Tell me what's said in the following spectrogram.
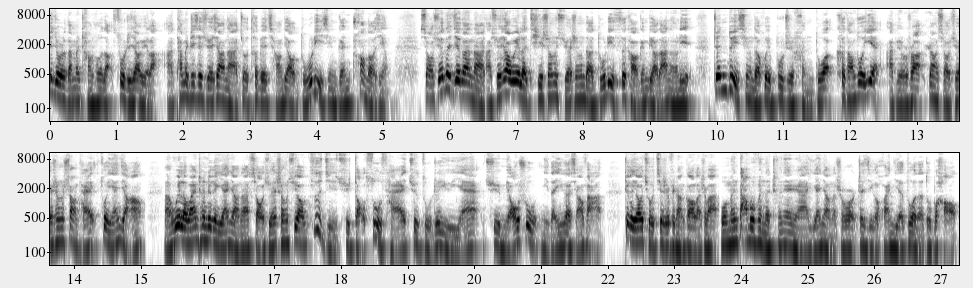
这就是咱们常说的素质教育了啊！他们这些学校呢，就特别强调独立性跟创造性。小学的阶段呢，啊，学校为了提升学生的独立思考跟表达能力，针对性的会布置很多课堂作业啊，比如说让小学生上台做演讲啊。为了完成这个演讲呢，小学生需要自己去找素材，去组织语言，去描述你的一个想法。这个要求其实非常高了，是吧？我们大部分的成年人啊，演讲的时候这几个环节做的都不好，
